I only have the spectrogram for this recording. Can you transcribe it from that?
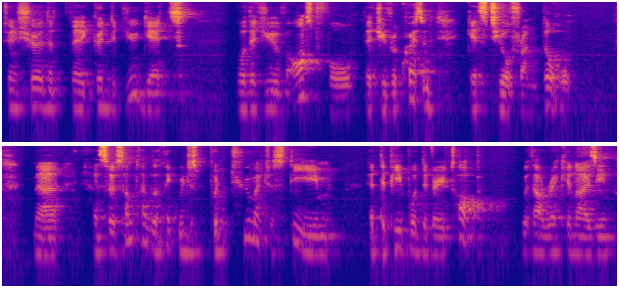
to ensure that the good that you get or that you've asked for, that you've requested, gets to your front door. Uh, and so sometimes I think we just put too much esteem at the people at the very top without recognizing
